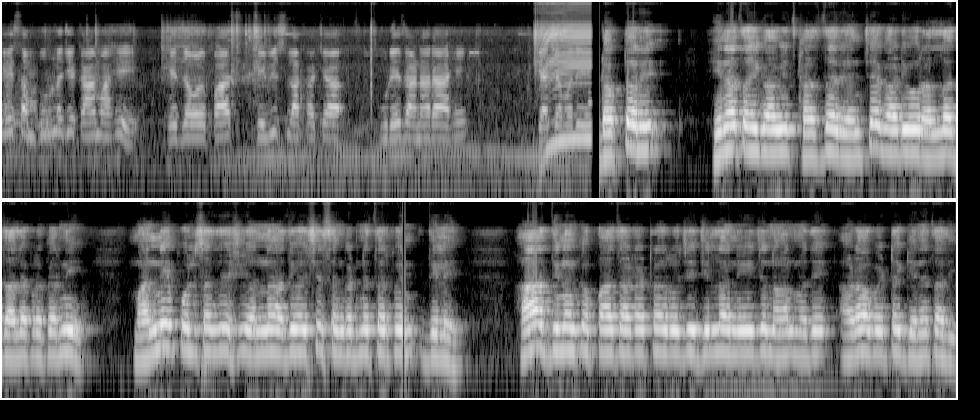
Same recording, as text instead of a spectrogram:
हे संपूर्ण जे काम आहे हे जवळपास तेवीस लाखाच्या पुढे जाणारं आहे. ज्याच्यामध्ये डॉक्टर हिनाताई गावित खासदार यांच्या गाडीवर हल्ला झाल्याप्रकरणी मान्य पोलीस अधीक्षक यांना आदिवासी संघटनेतर्फे दिले. आज दिनांक पाच आठ अठरा रोजी जिल्हा नियोजन हॉलमध्ये आढावा बैठक घेण्यात आली.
